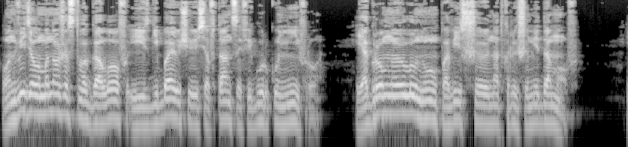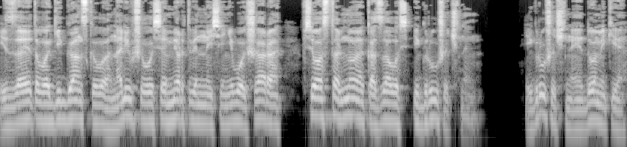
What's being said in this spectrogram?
Он видел множество голов и изгибающуюся в танце фигурку Нифру, и огромную луну, повисшую над крышами домов. Из-за этого гигантского, налившегося мертвенной синевой шара, все остальное казалось игрушечным. Игрушечные домики,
